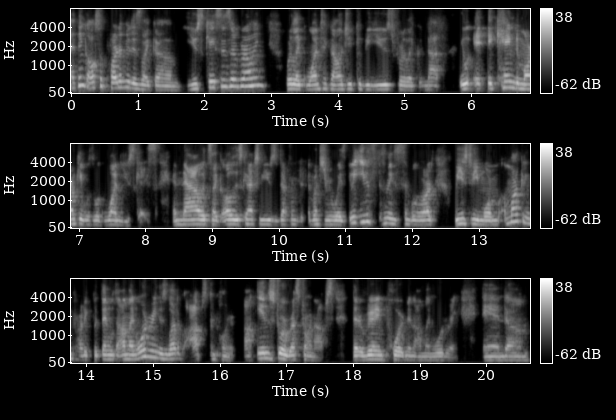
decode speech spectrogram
I think also part of it is like um, use cases are growing, where like one technology could be used for like not it, it, came to market with one use case. And now it's like oh this can actually be used a, different, a bunch of different ways. I mean, even something as simple as ours we used to be more a marketing product but then with online ordering there's a lot of ops component uh, in-store restaurant ops that are very important in online ordering. And um,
